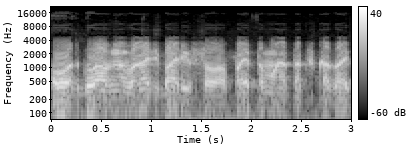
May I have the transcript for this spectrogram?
вот, главный врач Борисова. Поэтому я, так сказать,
